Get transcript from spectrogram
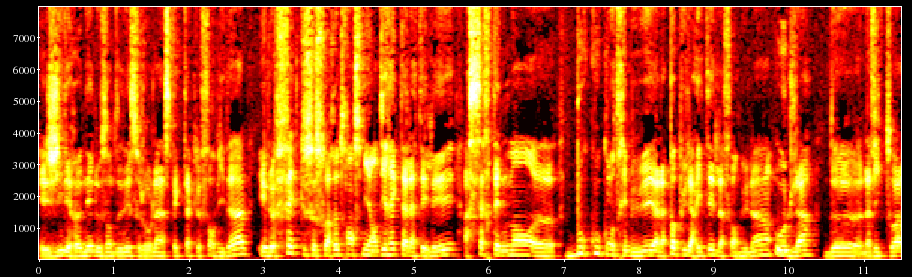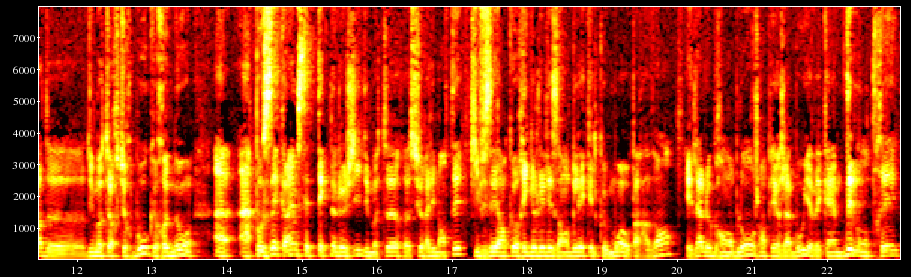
Et Gilles et René nous ont donné ce jour-là un spectacle formidable. Et le fait que ce soit retransmis en direct à la télé a certainement euh, beaucoup contribué à la popularité de la Formule 1, au-delà de la victoire du moteur turbo que Renault imposait quand même cette technologie du moteur euh, suralimenté qui faisait encore rigoler les Anglais quelques mois auparavant. Et là, le grand blond, Jean-Pierre Jabouille, avait quand même démontré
